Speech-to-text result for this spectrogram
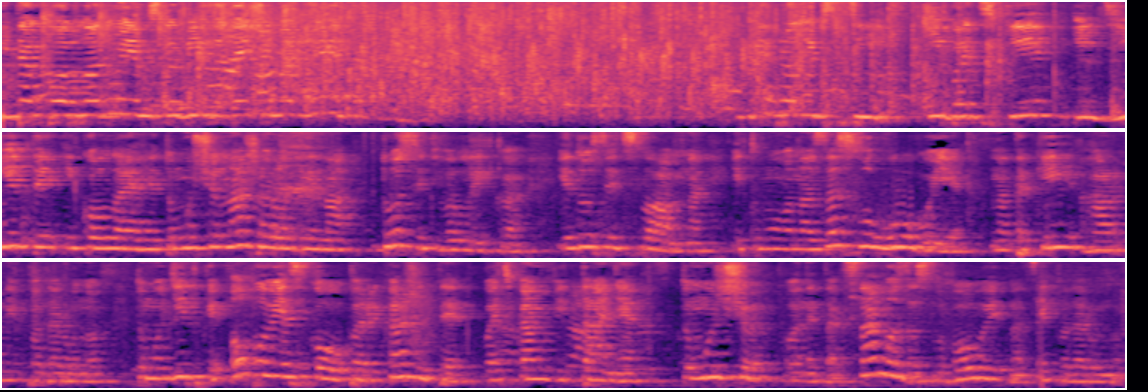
І так поаплодуємо собі за те, що ми діти, і колеги, тому що наша родина досить велика і досить славна, і тому вона заслуговує на такий гарний подарунок. Тому дітки обов'язково перекажете батькам вітання, тому що вони так само заслуговують на цей подарунок.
